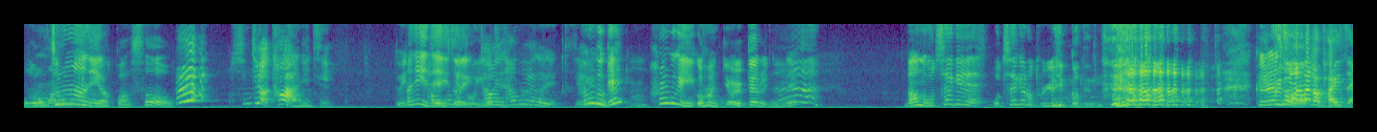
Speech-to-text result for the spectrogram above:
엄청 많이 갖고 왔어. 심지어 다 아니지. 또 아니 이제 이제 한국에 이거 한국에서 있지. 한국에? 응. 한국에 이거 한 10배로 있는데? 난옷세 개, 옷 세 개로 돌려 입거든. 그래서 그중 하나가 바이잭.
